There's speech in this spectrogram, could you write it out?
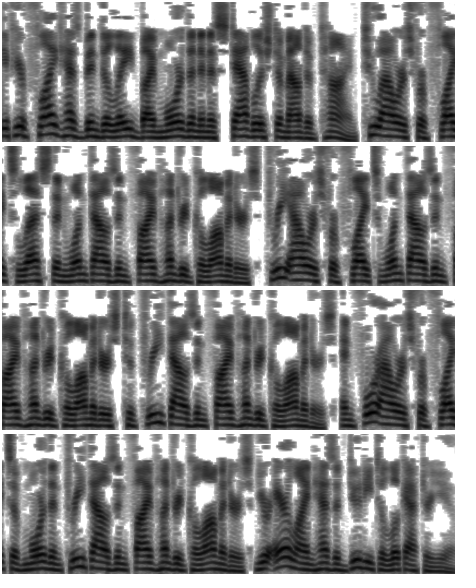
If your flight has been delayed by more than an established amount of time 2 hours for flights less than 1,500 kilometers, 3 hours for flights 1,500 kilometers to 3,500 kilometers, and 4 hours for flights of more than 3,500 kilometers, your airline has a duty to look after you.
